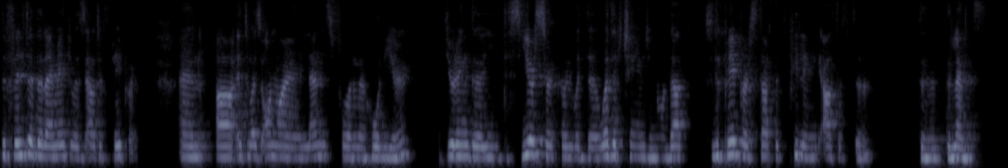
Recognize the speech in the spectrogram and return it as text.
The filter that I made was out of paper and uh, it was on my lens for a whole year during the this year circle with the weather change and all that. So the paper started peeling out of the, the, the lens.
